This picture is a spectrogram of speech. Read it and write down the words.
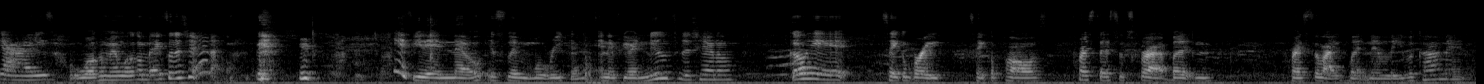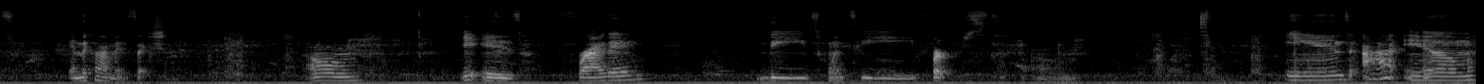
guys, welcome and welcome back to the channel. if you didn't know, it's with Rika, and if you're new to the channel, go ahead, take a break, take a pause, press that subscribe button, press the like button, and leave a comment in the comment section. Um, it is Friday, the 21st. Um, and I am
